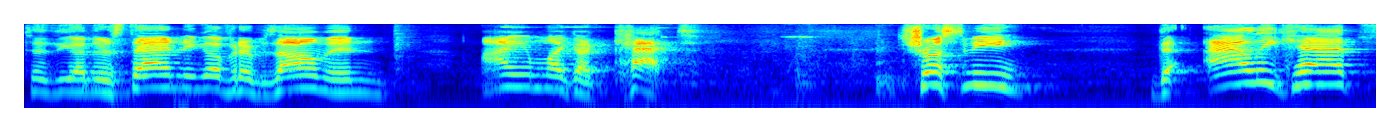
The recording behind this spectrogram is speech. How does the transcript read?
to the understanding of Reb Zalman, I am like a cat. Trust me, the alley cat,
